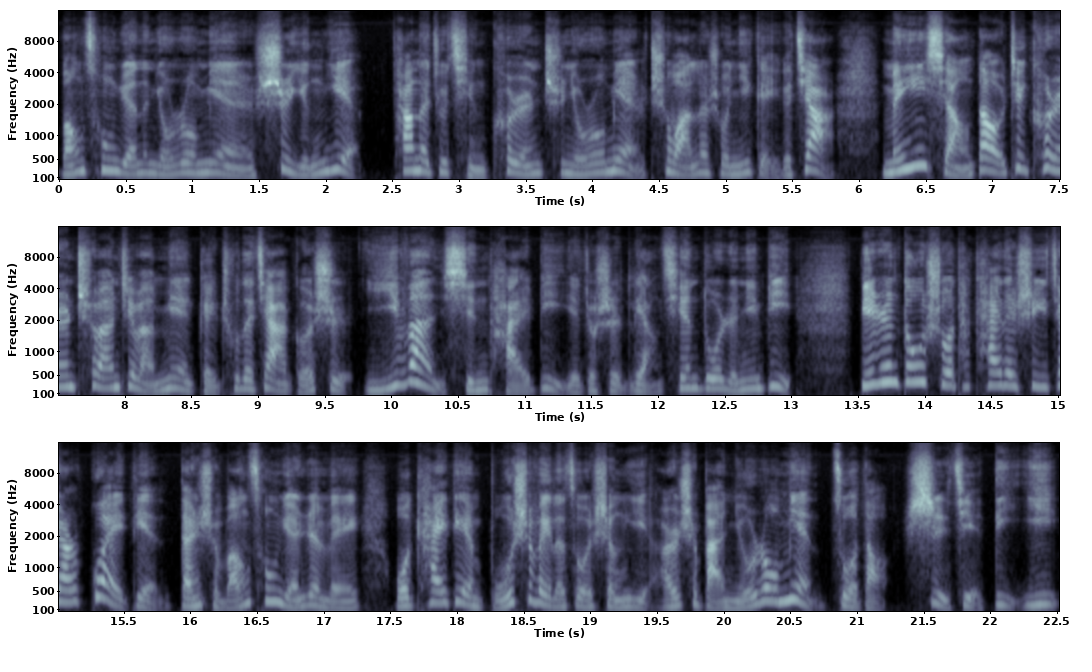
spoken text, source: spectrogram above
王聪元的牛肉面试营业，他呢就请客人吃牛肉面，吃完了说你给一个价。没想到这客人吃完这碗面给出的价格是一万新台币，也就是两千多人民币。别人都说他开的是一家怪店，但是王聪元认为我开店不是为了做生意，而是把牛肉面做到世界第一。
